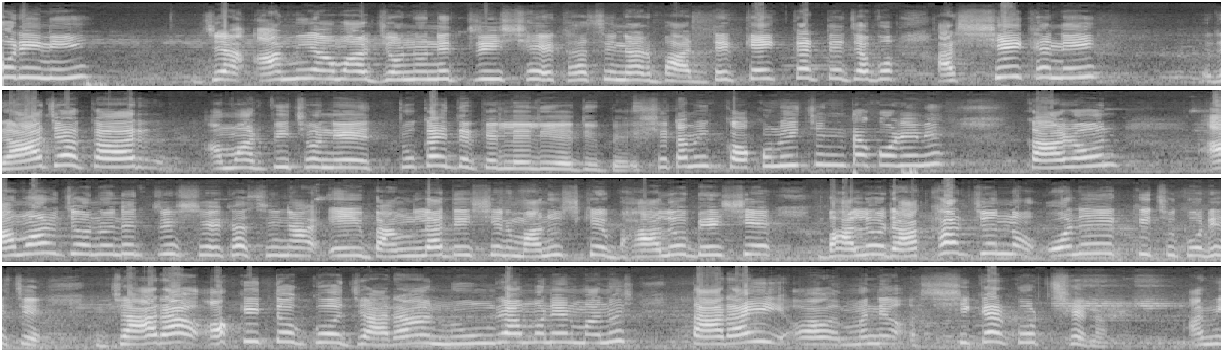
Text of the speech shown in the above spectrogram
করিনি যে আমি আমার জননেত্রী শেখ হাসিনার বার্থডে কেক কাটতে যাব আর সেইখানেই রাজাকার আমার পিছনে টুকাইদেরকে লেলিয়ে দিবে। সেটা আমি কখনোই চিন্তা করিনি। কারণ আমার জননেত্রী শেখ হাসিনা এই বাংলাদেশের মানুষকে ভালোবেসে ভালো রাখার জন্য অনেক কিছু করেছে। যারা অকৃতজ্ঞ যারা নোংরা মনের মানুষ তারাই মানে স্বীকার করছে না। আমি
